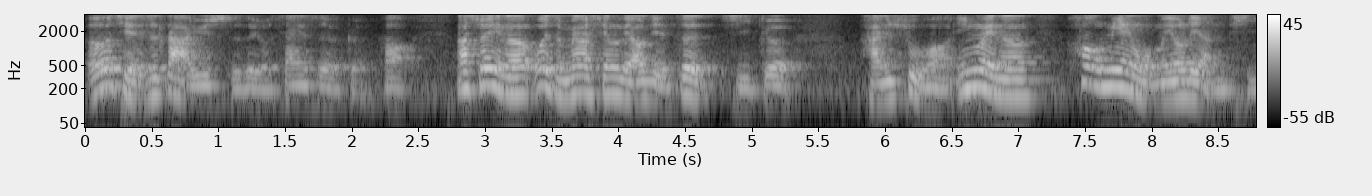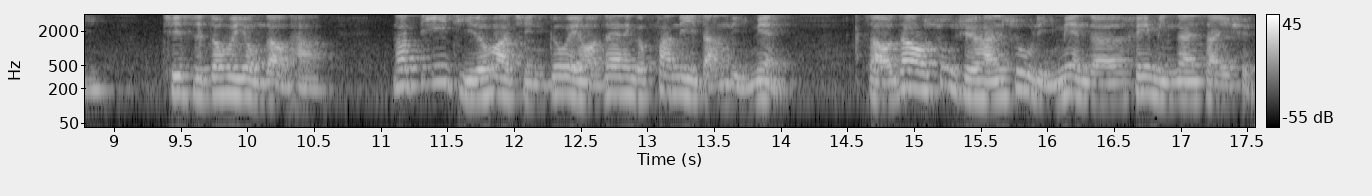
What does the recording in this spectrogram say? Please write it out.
而且是大于十的有三十二个，好，那所以呢，为什么要先了解这几个函数啊？因为呢，后面我们有两题，其实都会用到它。那第一题的话，请各位哈在那个范例档里面找到数学函数里面的黑名单筛选。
